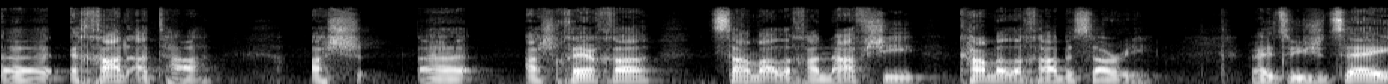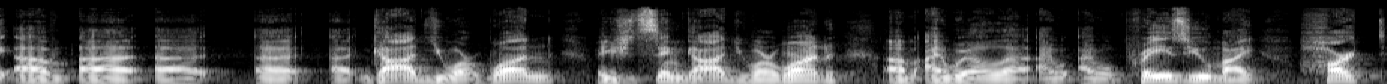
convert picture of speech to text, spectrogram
uh, echad ata ash, uh, ashchercha tzama lecha nafshi kama lecha besari. Right, so you should say, um, uh, uh, uh, uh, God, you are one. Or you should sing, God, you are one. Um, I will, uh, I, I will praise you. My heart,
